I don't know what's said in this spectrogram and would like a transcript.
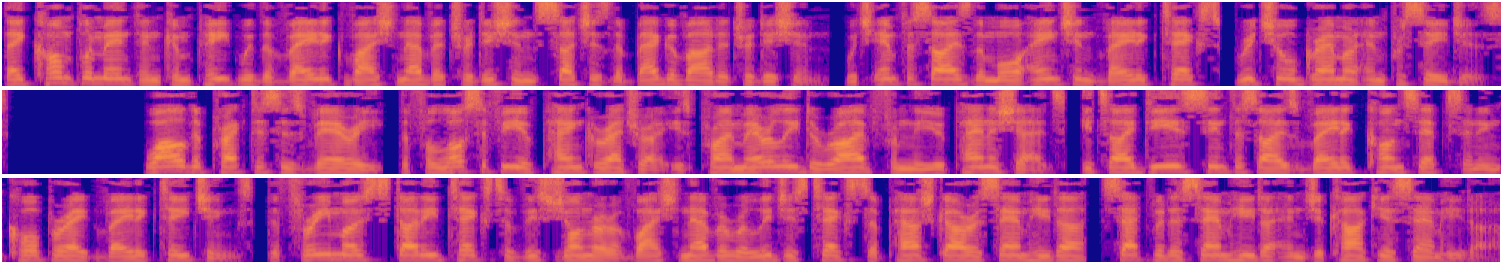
They complement and compete with the Vedic Vaishnava traditions such as the Bhagavata tradition, which emphasize the more ancient Vedic texts, ritual grammar and procedures. While the practices vary, the philosophy of Pancaratra is primarily derived from the Upanishads. Its ideas synthesize Vedic concepts and incorporate Vedic teachings. The three most studied texts of this genre of Vaishnava religious texts are Paushkara Samhita, Sattvata Samhita, and Jayakhya Samhita.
